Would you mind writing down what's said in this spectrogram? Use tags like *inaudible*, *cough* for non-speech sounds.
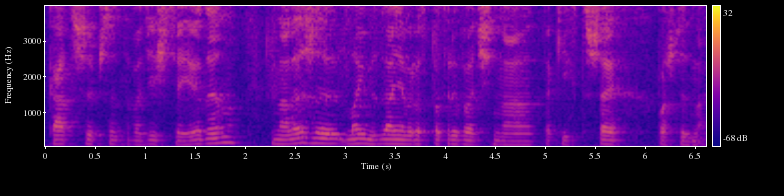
K3 przez 21, należy moim zdaniem rozpatrywać na takich trzech płaszczyznach.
